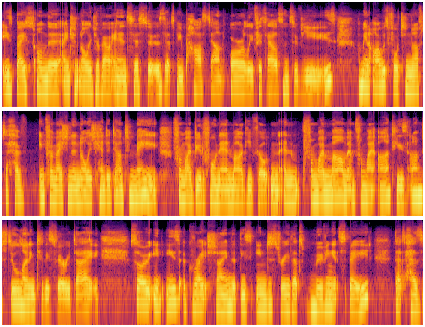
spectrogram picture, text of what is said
is based on the ancient knowledge of our ancestors that's been passed down orally for thousands of years. I mean, I was fortunate enough to have information and knowledge handed down to me from my beautiful Nan Margie Felton and from my mum and from my aunties, and I'm still learning to this very day. So it is a great shame that this industry that's moving at speed, that has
